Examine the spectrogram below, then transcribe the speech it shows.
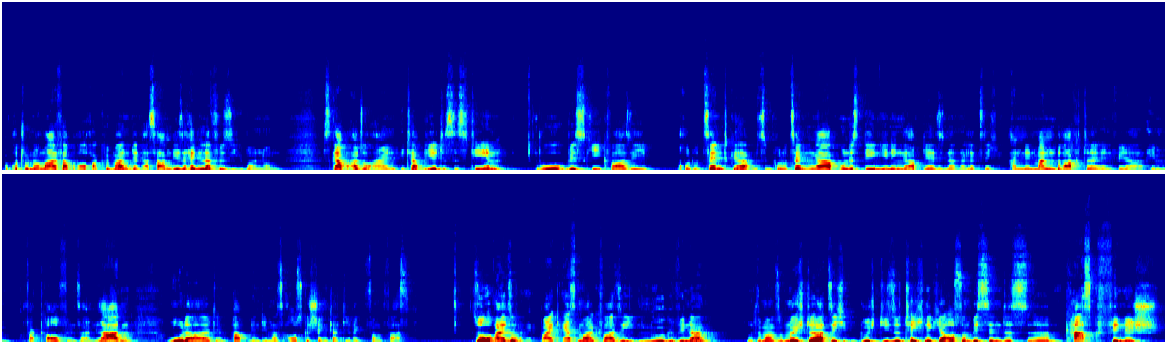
Otto Normalverbraucher kümmern, denn das haben diese Händler für sie übernommen. Es gab also ein etabliertes System, wo Whisky quasi Produzent gab, es den Produzenten gab und es denjenigen gab, der sie dann letztlich an den Mann brachte, entweder im Verkauf in seinem Laden oder halt im Pub, in dem er es ausgeschenkt hat, direkt vom Fass. So, also weit erstmal quasi nur Gewinner. Und wenn man so möchte, hat sich durch diese Technik ja auch so ein bisschen das äh, Cask-Finish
